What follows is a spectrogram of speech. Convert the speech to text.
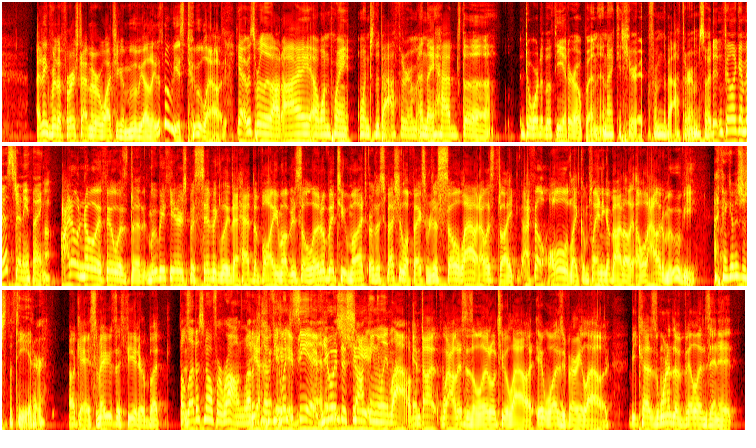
I think for the first time ever watching a movie, I was like, this movie is too loud. Yeah, it was really loud. I at one point went to the bathroom and they had the door to the theater open and I could hear it from the bathroom. So I didn't feel like I missed anything. I don't know if it was the movie theater specifically that had the volume up just a little bit too much or the special effects were just so loud. I was like, I felt old, like complaining about a, a loud movie. I think it was just the theater. Okay, so maybe it was the theater, but But let us know if we're wrong. Let us know if you went to see it. If and you it went was to see it shockingly loud. and thought, "Wow, this is a little too loud," it was very loud because one of the villains in it,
